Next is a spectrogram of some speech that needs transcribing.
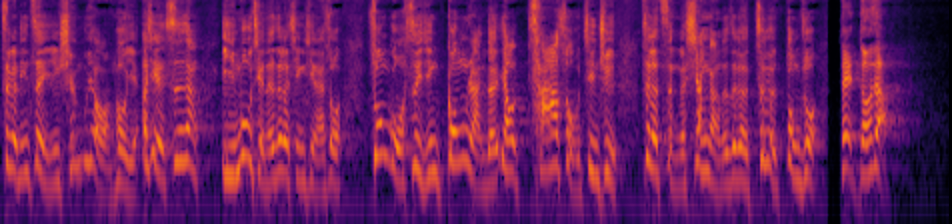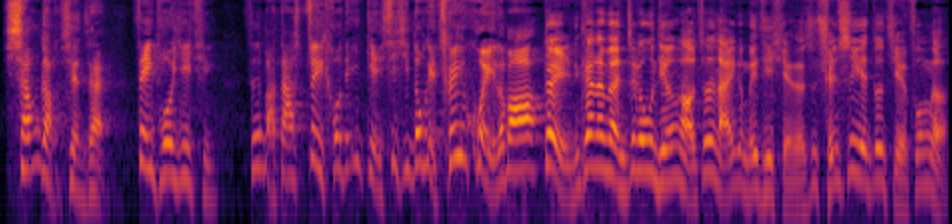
这个林郑已经宣布要往后延，而且事实上，以目前的这个情形来说，中国是已经公然的要插手进去这个整个香港的这个这个动作。对，董事长，香港现在这一波疫情。真的把大家最后的一点信心都给摧毁了吗？对，你看到没有？你这个问题很好，这是哪一个媒体写的？是全世界都解封了，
